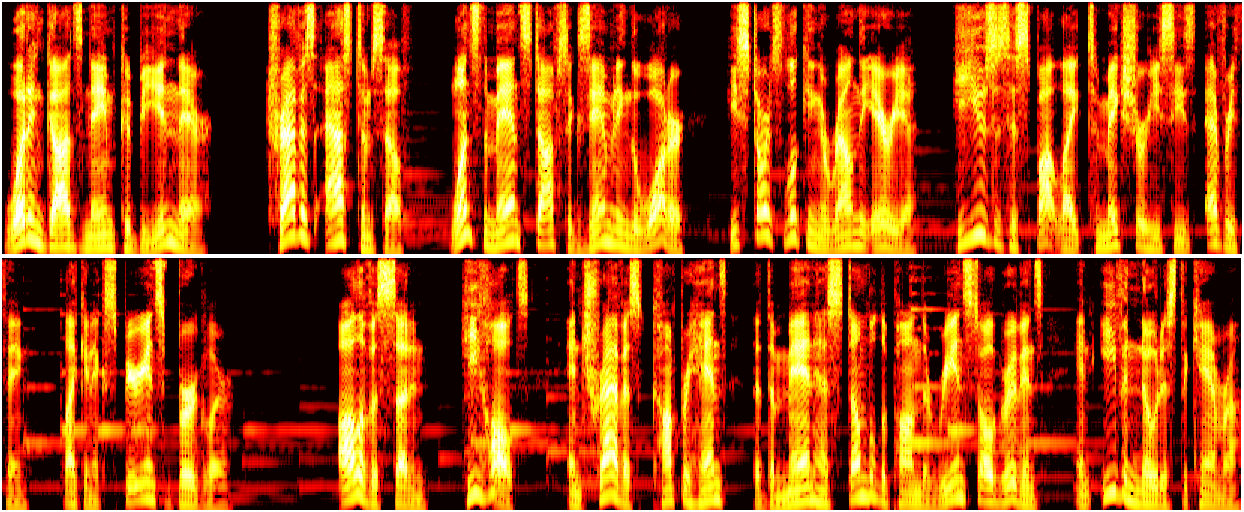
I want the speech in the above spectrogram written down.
What in God's name could be in there? Travis asked himself. Once the man stops examining the water, he starts looking around the area. He uses his spotlight to make sure he sees everything like an experienced burglar. All of a sudden, he halts, and Travis comprehends that the man has stumbled upon the reinstalled ribbons and even noticed the camera.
